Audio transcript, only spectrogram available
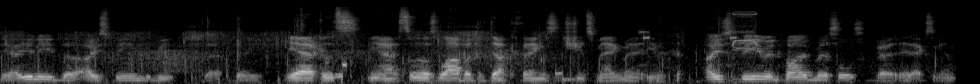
Yeah, you need the ice beam to beat that thing. Yeah, because it's yeah, it's one of those lava the duck things that shoots magma at you. Ice beam and five missiles. Go ahead, hit X again.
